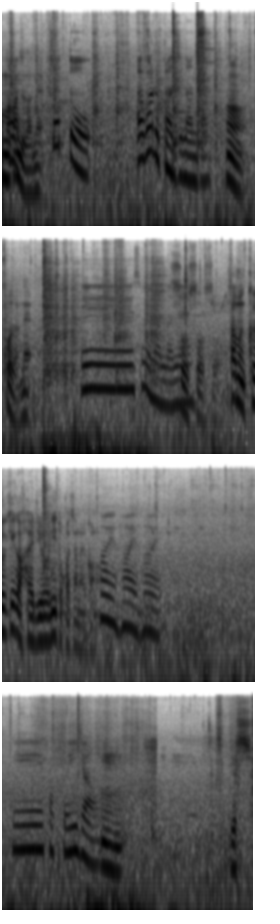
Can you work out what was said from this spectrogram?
こんな感じだね。ちょっと上がる感じなんだ。うんこうだね。へえそうなんだね。そうそうそう。多分空気が入るようにとかじゃないかな。はいはいはい。へえかっこいいじゃん。うん。うんよっしゃ。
